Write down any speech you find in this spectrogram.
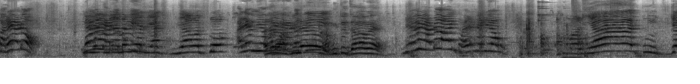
ઘરે હેડો. મહેમાન યાર રાખી લે હું તો જા હવે. તું જે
